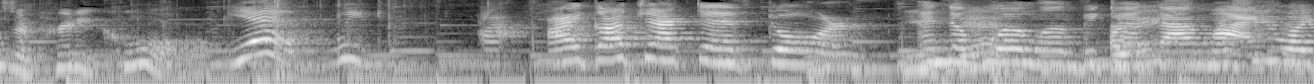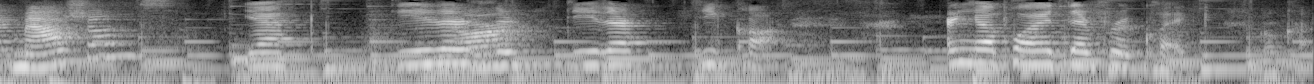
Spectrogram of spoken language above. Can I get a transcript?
Those are pretty cool. Yeah, we. I, I got jacket door You and the blue one Are because they that's squishy mine. like Mash'ems? yes, these They are are? these are the car. I'm gonna put it there for quick. Okay.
